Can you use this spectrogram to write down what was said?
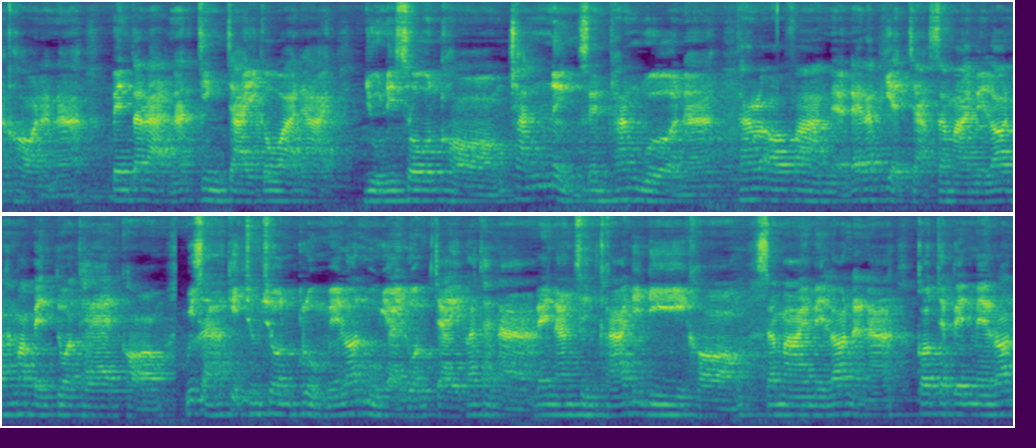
นครอะนะ เป็นตลาดนัดจริงใจก็ว่าได้ อยู่ในโซนของชั้นหนึ่งเซ็นทรัลเวิร์นะ ทางละออฟาร์มเนี่ยได้รับเกียรติจากสมายเมลอนให้มาเป็นตัวแทนของ วิสาหกิจชุมชนกลุ่มเมลอนหมู่ใหญ่รวมใจพัฒนา ได้นำสินค้าดีๆ ของสมายเมลอนนะนะ ก็จะเป็นเมลอน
